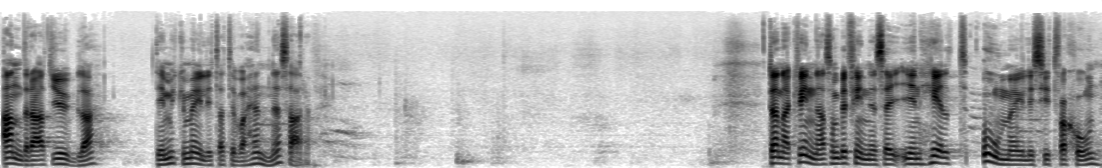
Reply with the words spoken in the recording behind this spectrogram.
andra att jubla, det är mycket möjligt att det var hennes arv. Denna kvinna som befinner sig i en helt omöjlig situation.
